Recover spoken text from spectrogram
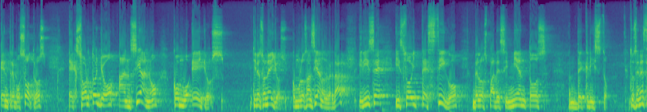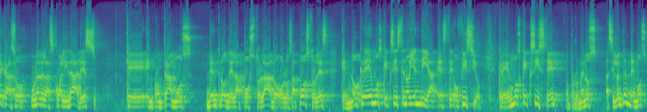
entre vosotros, exhorto yo, anciano, como ellos. ¿Quiénes son ellos? Como los ancianos, ¿verdad? Y dice, y soy testigo de los padecimientos de Cristo. Entonces, en este caso, una de las cualidades que encontramos dentro del apostolado o los apóstoles, que no creemos que existen hoy en día este oficio. Creemos que existe, o por lo menos así lo entendemos,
